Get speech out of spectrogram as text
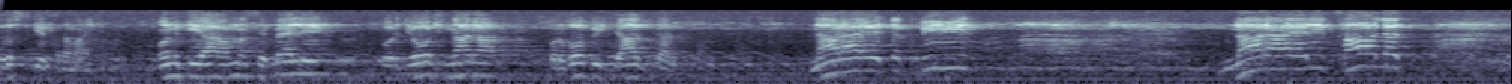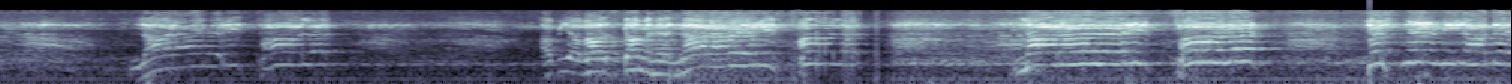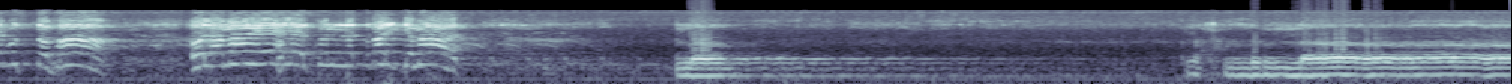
درست کی فرمائی ان کی آمد سے پہلے پرجوش نعرہ اور وہ بھی جاگ کر۔ نعرہ تکبیر۔ نعرہ رسالت۔ نعرہ رسالت۔ ابھی آواز کم ہے۔ نعرہ رسالت۔ نعرہ رسالت۔ جشن میلاد مصطفیٰ۔ علماء اہل سنت والجماعت۔ الحمد لله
